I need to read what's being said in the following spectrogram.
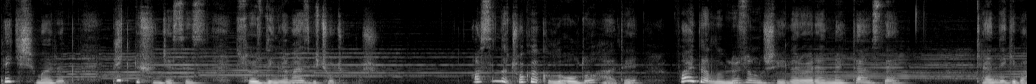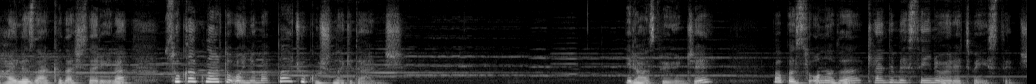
pek şımarık, pek düşüncesiz, söz dinlemez bir çocukmuş. Aslında çok akıllı olduğu halde faydalı lüzumlu şeyler öğrenmektense kendi gibi haylaz arkadaşlarıyla sokaklarda oynamak daha çok hoşuna gidermiş. Biraz büyüyünce babası ona da kendi mesleğini öğretmeyi istemiş.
